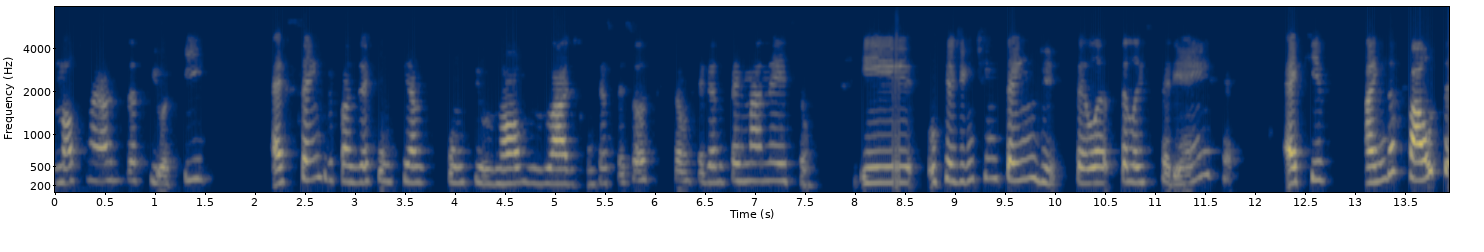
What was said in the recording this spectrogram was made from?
Nosso maior desafio aqui é sempre fazer com que, a, com que os novos usuários, com que as pessoas que estão chegando permaneçam. E o que a gente entende pela, pela experiência é que ainda falta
